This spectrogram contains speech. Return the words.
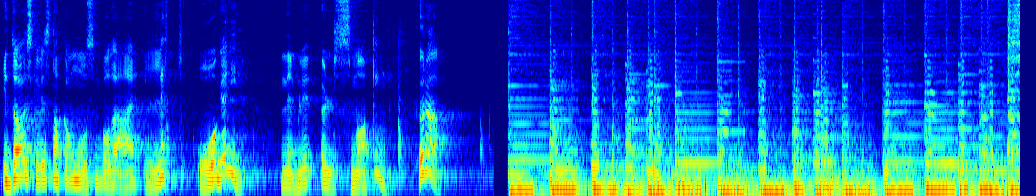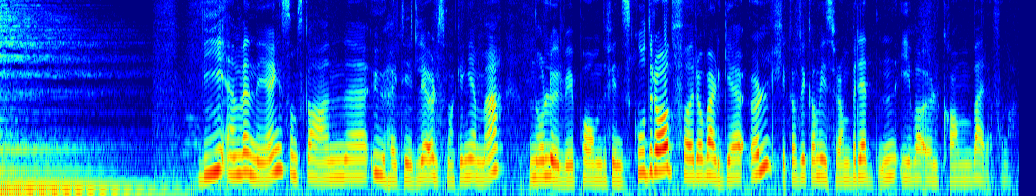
I dag skal vi snakke om noe som både er lett og gøy, nemlig ølsmaking. Hurra! Vi er en vennegjeng som skal ha en uh, uhøytidelig ølsmaking hjemme. Nå lurer vi på om det finnes gode råd for å velge øl, slik at vi kan vise fram bredden i hva øl kan være for noe.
